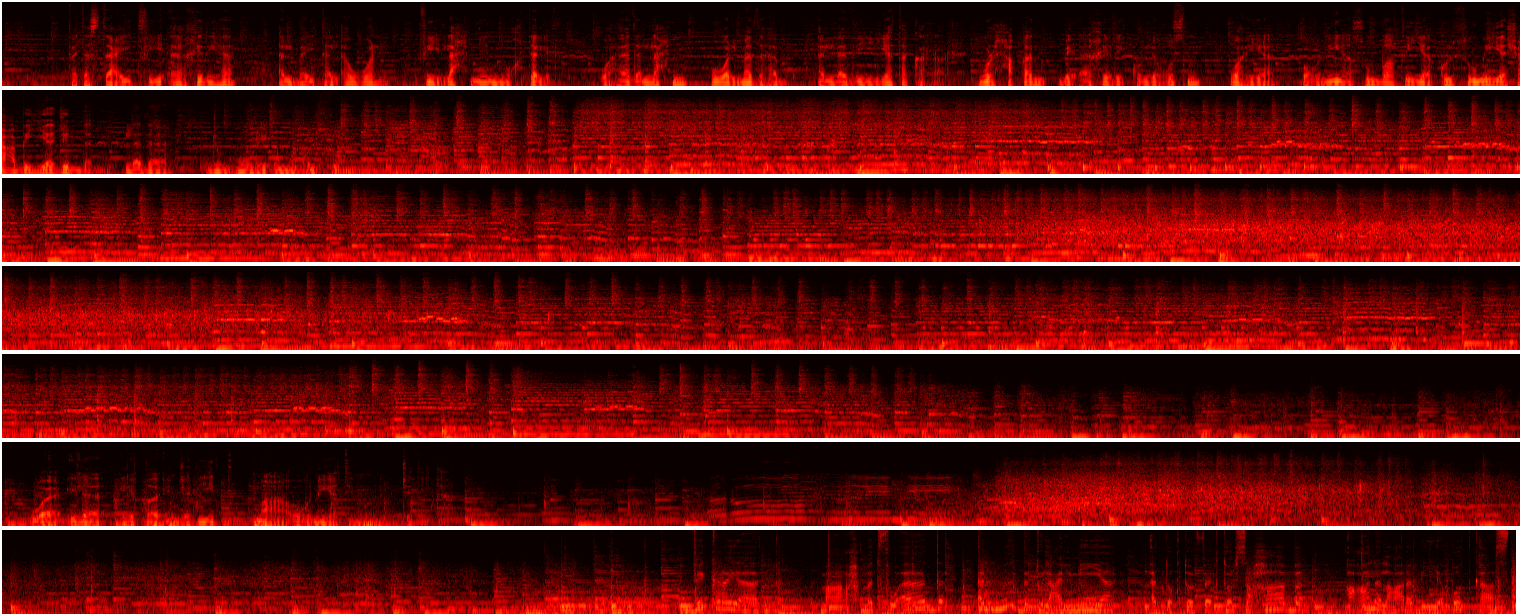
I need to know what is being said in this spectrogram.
فتستعيد في آخرها البيت الأول في لحن مختلف وهذا اللحن هو المذهب الذي يتكرر ملحقا بآخر كل غصن وهي أغنية صنباطية كلثومية شعبية جدا لدى جمهور أم كلثوم. وإلى لقاء جديد مع أغنية جديدة. ذكريات مع أحمد فؤاد المادة العلمية الدكتور فيكتور صحاب على العربية بودكاست.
